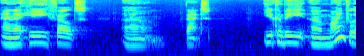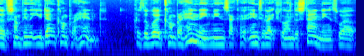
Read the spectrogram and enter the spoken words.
and that he felt um, that you can be uh, mindful of something that you don't comprehend because the word comprehending means like an intellectual understanding as well.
